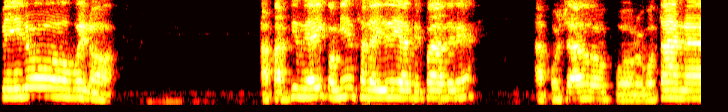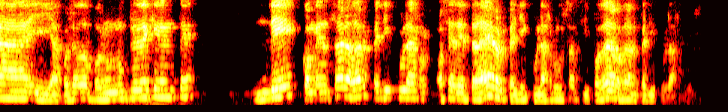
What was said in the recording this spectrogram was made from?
Pero bueno, a partir de ahí comienza la idea de mi padre, apoyado por Botana y apoyado por un núcleo de gente, de comenzar a dar películas, o sea, de traer películas rusas y poder dar películas rusas.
